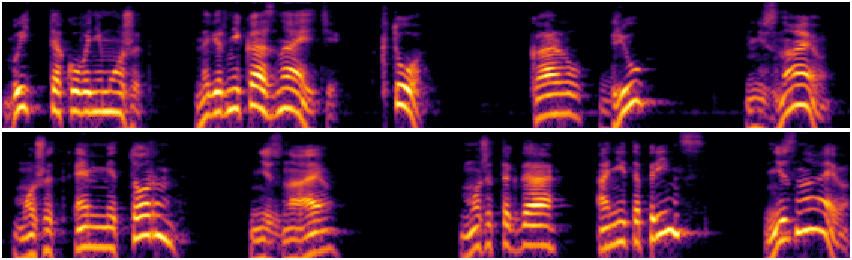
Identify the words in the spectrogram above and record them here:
Быть такого не может. Наверняка знаете. Кто? Карл Дрю? Не знаю. Может, Эмми Торн? Не знаю. Может, тогда Анита Принц? Не знаю.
